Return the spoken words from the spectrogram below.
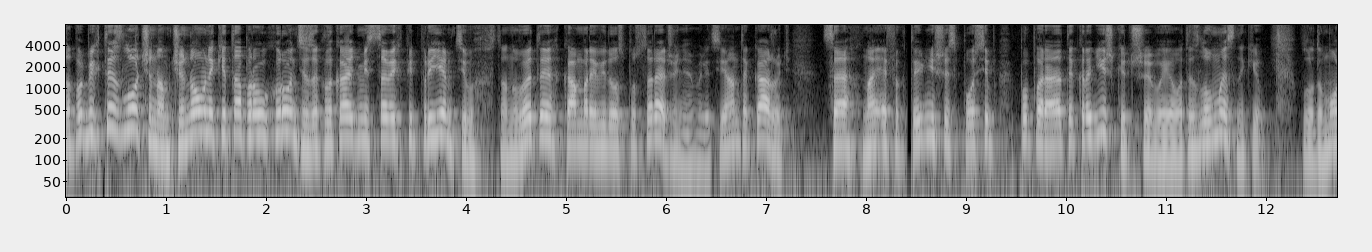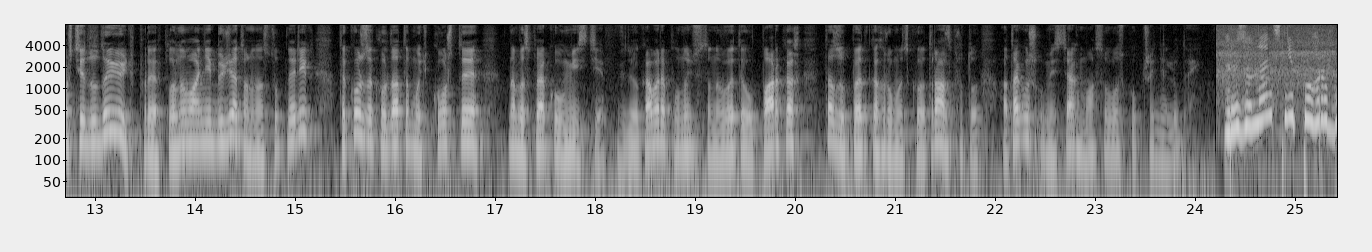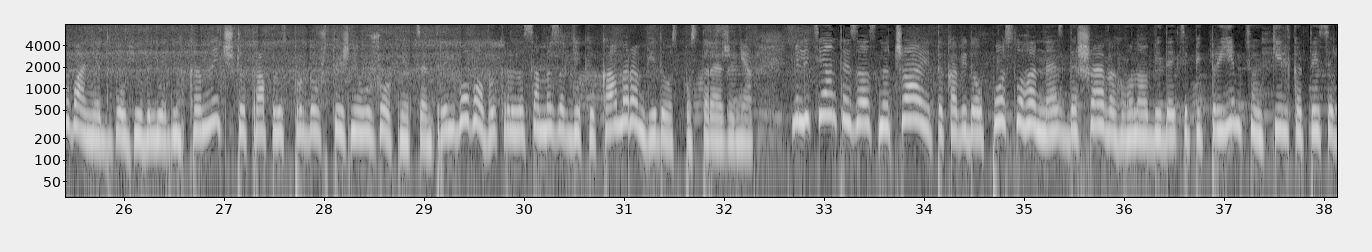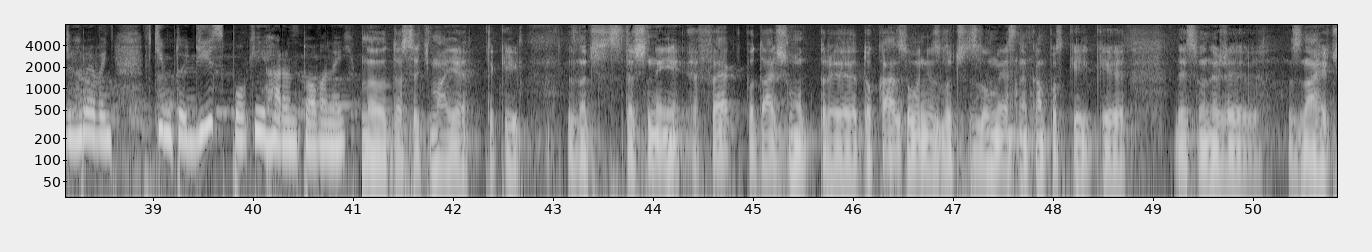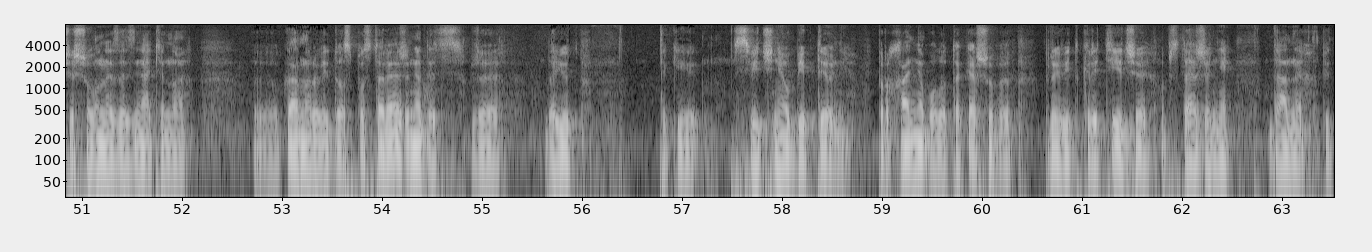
Запобігти злочинам чиновники та правоохоронці закликають місцевих підприємців встановити камери відеоспостереження. Міліціянти кажуть, це найефективніший спосіб попередити крадіжки чи виявити зловмисників. Владоможці додають, при плануванні бюджету на наступний рік також закладатимуть кошти на безпеку у місті. Відеокамери планують встановити у парках та зупинках громадського транспорту, а також у місцях масового скупчення людей. Резонансні пограбування двох ювелірних крамниць, що трапились впродовж тижня у жовтні в центрі Львова, викрили саме завдяки камерам відеоспостереження. Міліціянти зазначають, така відеопослуга не з дешевих. Вона обійдеться підприємцю у кілька тисяч гривень. Втім, тоді спокій гарантований. Воно досить має такий значний ефект подальшому при доказуванні зловмисникам, оскільки десь вони вже знаючи, що вони зазняті на е, камеру відеоспостереження, десь вже дають такі свідчення об'єктивні. Прохання було таке, щоб при відкритті чи обстеженні даних під,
